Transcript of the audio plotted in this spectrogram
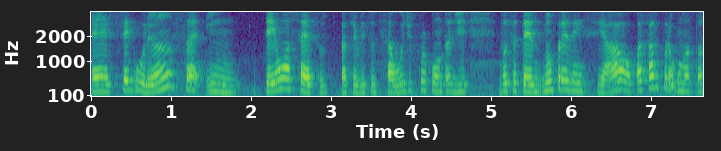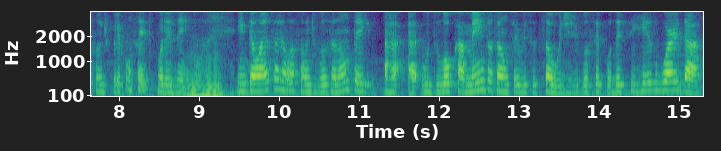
é, segurança em ter um acesso a serviço de saúde por conta de você ter no presencial passado por alguma situação de preconceito, por exemplo. Uhum. Então, essa relação de você não ter a, a, o deslocamento até um serviço de saúde, de você poder se resguardar,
